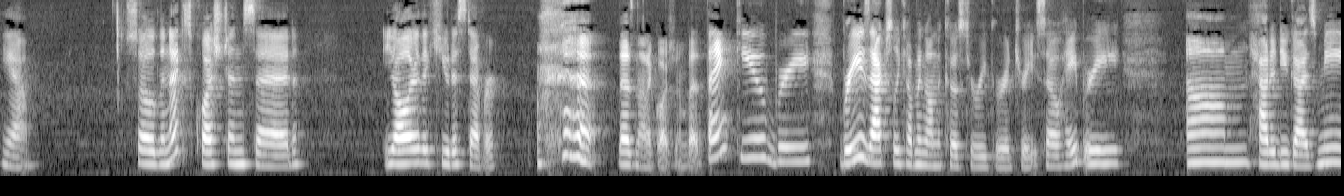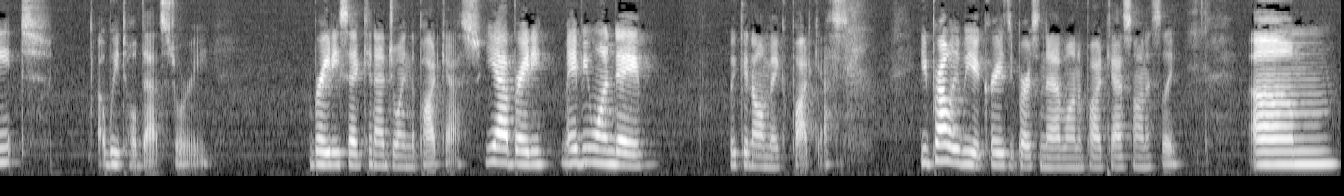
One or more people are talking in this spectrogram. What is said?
Yeah. So the next question said, "Y'all are the cutest ever." That's not a question, but thank you, Bree. Bree is actually coming on the Costa Rica retreat. So hey, Bree. Um, how did you guys meet? We told that story. Brady said, "Can I join the podcast?" Yeah, Brady. Maybe one day we can all make a podcast. You'd probably be a crazy person to have on a podcast, honestly. Um,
